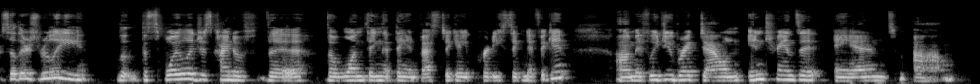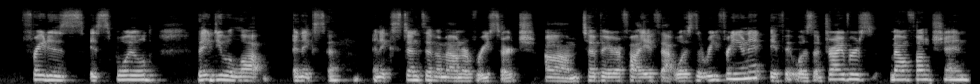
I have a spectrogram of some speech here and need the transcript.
so there's really the, the, spoilage is kind of the the one thing that they investigate pretty significant. Um, if we do break down in transit and um, freight is is spoiled, they do a lot an, ex- an extensive amount of research um, to verify if that was the reefer unit, if it was a driver's malfunction,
